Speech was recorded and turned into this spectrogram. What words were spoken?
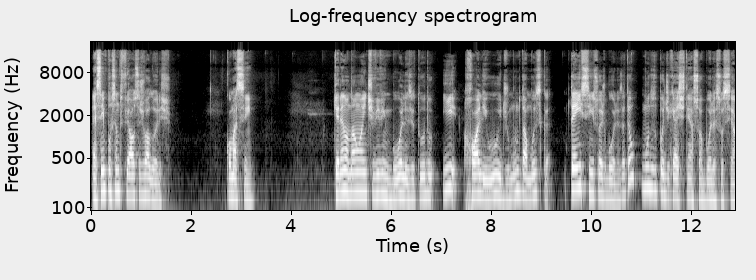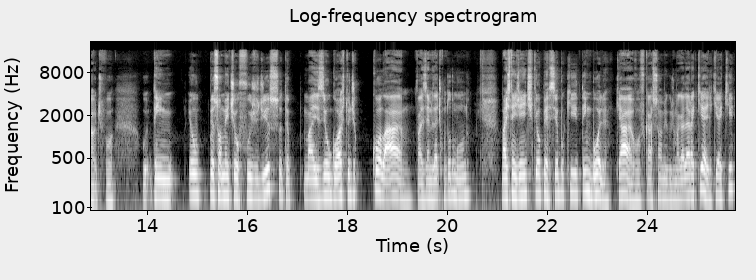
é 100% fiel aos seus valores. Como assim? Querendo ou não, a gente vive em bolhas e tudo, e Hollywood, o mundo da música, tem sim suas bolhas. Até o mundo do podcast tem a sua bolha social, tipo, tem eu pessoalmente eu fujo disso, mas eu gosto de colar, fazer amizade com todo mundo. Mas tem gente que eu percebo que tem bolha, que ah, eu vou ficar só amigo de uma galera aqui, aqui, aqui,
